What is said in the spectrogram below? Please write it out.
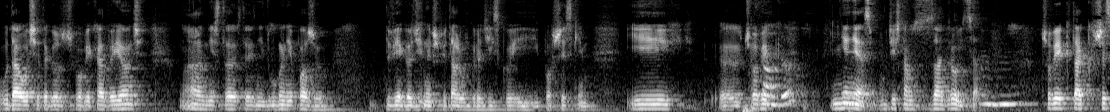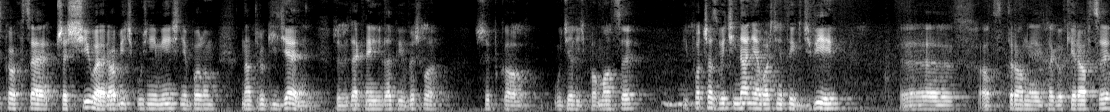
Udało się tego człowieka wyjąć, no ale niestety niedługo nie pożył. Dwie godziny w szpitalu w Grodzisku i po wszystkim. I yy, człowiek. Sądu? Nie, nie, gdzieś tam z Zagrójca. Mhm. Człowiek tak wszystko chce przez siłę robić, później mięśnie bolą na drugi dzień, żeby tak najlepiej wyszło, szybko udzielić pomocy. I podczas wycinania właśnie tych drzwi e, od strony tego kierowcy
